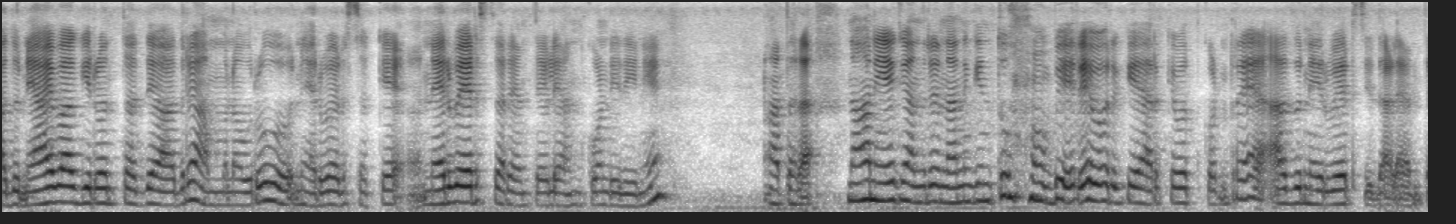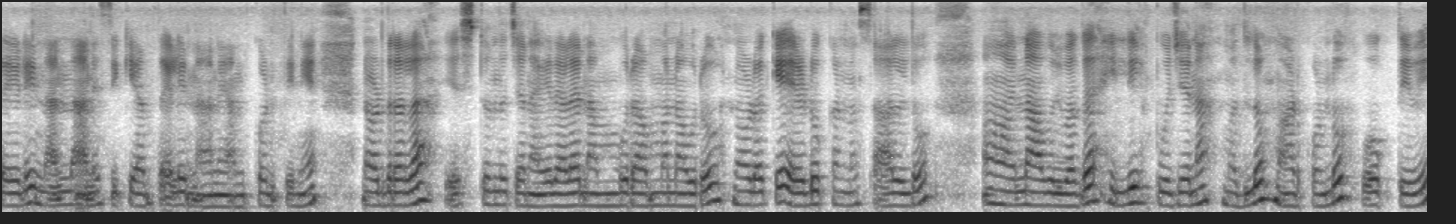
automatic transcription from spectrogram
ಅದು ನ್ಯಾಯವಾಗಿರುವಂಥದ್ದೇ ಆದರೆ ಅಮ್ಮನವರು ನೆರವೇರ್ಸೋಕ್ಕೆ, ನೆರವೇರಿಸ್ತಾರೆ ಅಂತೇಳಿ ಅಂದ್ಕೊಂಡಿದ್ದೀನಿ. ಆ ಥರ. ನಾನು ಹೇಗೆ ಅಂದರೆ ನನಗಿಂತೂ ಬೇರೆಯವ್ರಿಗೆ ಹರಕೆ ಹೊತ್ಕೊಂಡ್ರೆ ಅದು ನೆರವೇರಿಸಿದ್ದಾಳೆ ಅಂತ ಹೇಳಿ ನನ್ನ ಅನಿಸಿಕೆ ಅಂತ ಹೇಳಿ ನಾನೇ ಅಂದ್ಕೊಳ್ತೀನಿ ನೋಡಿದ್ರಲ್ಲ, ಎಷ್ಟೊಂದು ಚೆನ್ನಾಗಿದ್ದಾಳೆ ನಮ್ಮೂರ ಅಮ್ಮನವರು. ನೋಡೋಕ್ಕೆ ಎರಡು ಕಣ್ಣು ಸಾಲದು. ನಾವು ಇವಾಗ ಇಲ್ಲಿ ಪೂಜೆನ ಮೊದಲು ಮಾಡಿಕೊಂಡು ಹೋಗ್ತೀವಿ.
